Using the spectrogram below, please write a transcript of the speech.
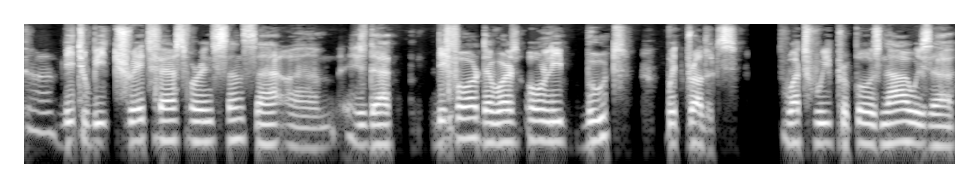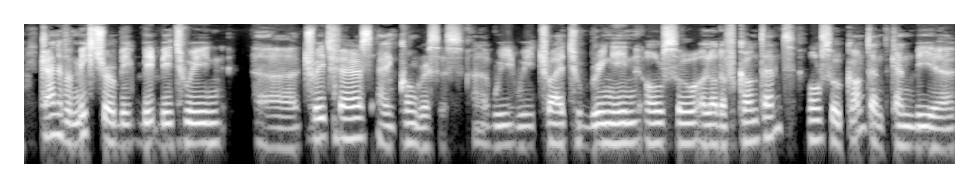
B2B uh, trade fairs, for instance, uh, um, is that before there was only booth with products. What we propose now is a kind of a mixture be- be- between uh, trade fairs and congresses. Uh, we we try to bring in also a lot of content. Also, content can be a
